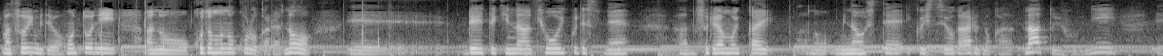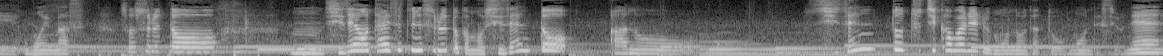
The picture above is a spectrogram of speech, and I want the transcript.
まあ、そういう意味では本当にあの子どもの頃からの、えー、霊的な教育ですねあのそれはもう一回あの見直していく必要があるのかなというふうに、えー、思います。そうすると、うん、自然を大切にするとかも自然とあの自然と培われるものだと思うんですよね。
